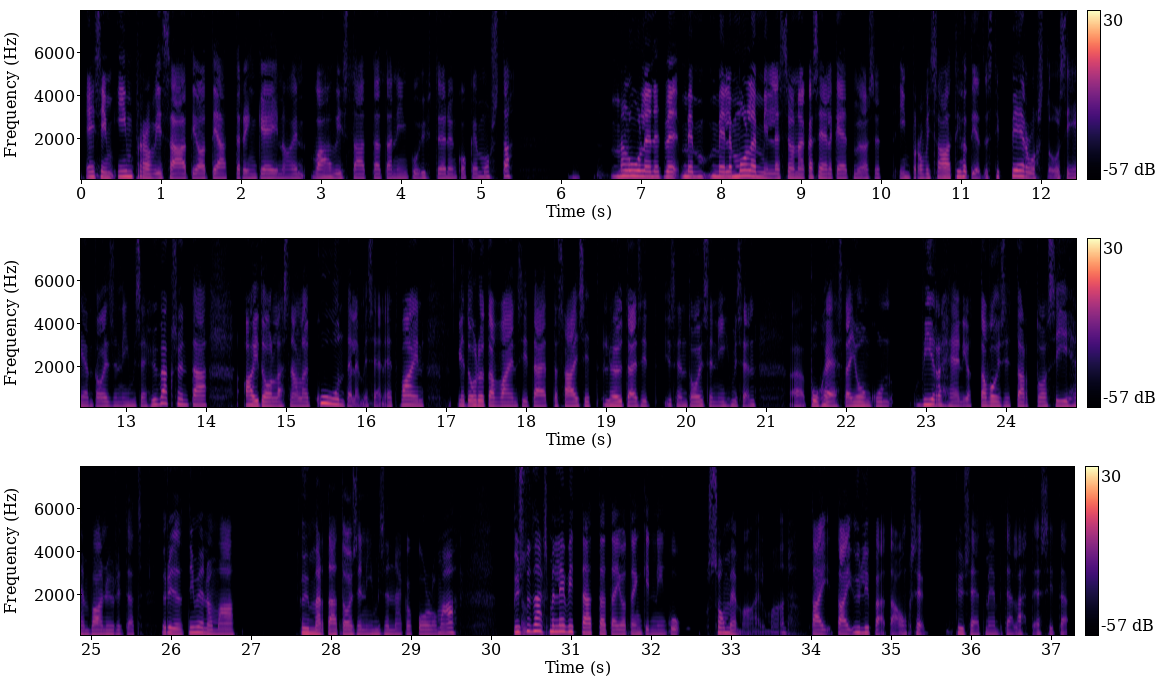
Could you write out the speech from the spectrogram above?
esim. improvisaatioteatterin keinoin vahvistaa tätä niin kuin yhteyden kokemusta – mä luulen, että me, me, meille molemmille se on aika selkeä myös, että improvisaatio tietysti perustuu siihen toisen ihmisen hyväksyntää, aitoon läsnäolojen kuuntelemiseen, että vain, et odota vain sitä, että saisit, löytäisit sen toisen ihmisen puheesta jonkun virheen, jotta voisit tarttua siihen, vaan yrität, yrität nimenomaan ymmärtää toisen ihmisen näkökulmaa. Pystytäänkö me levittämään tätä jotenkin niin kuin somemaailmaan? Tai, tai ylipäätään onko se kyse, että meidän pitää lähteä sitä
